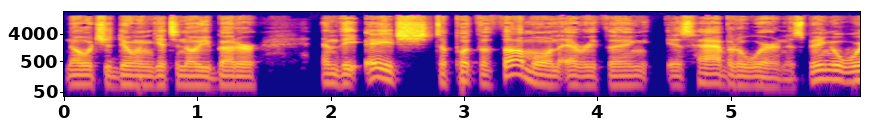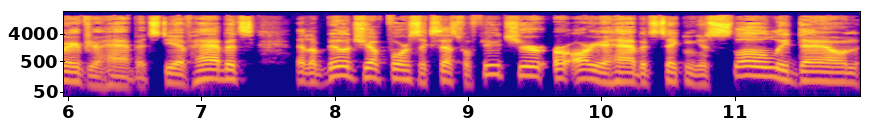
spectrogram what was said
know what you're doing, get to know you better? And the H to put the thumb on everything is habit awareness, being aware of your habits. Do you have habits that'll build you up for a successful future, or are your habits taking you slowly down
